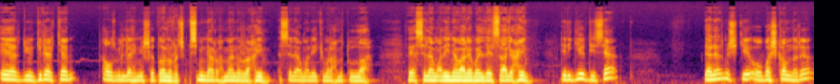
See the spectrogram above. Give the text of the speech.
Eğer diyor girerken Euzubillahimineşşeytanirracim. Bismillahirrahmanirrahim. Esselamu aleyküm ve rahmetullah. Ve esselamu aleyhine ve valide salihin. Dedi girdiyse derlermiş ki o başkanları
